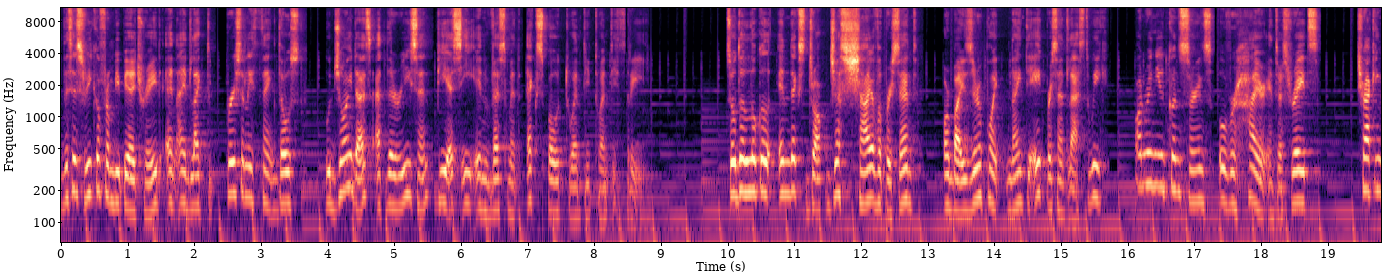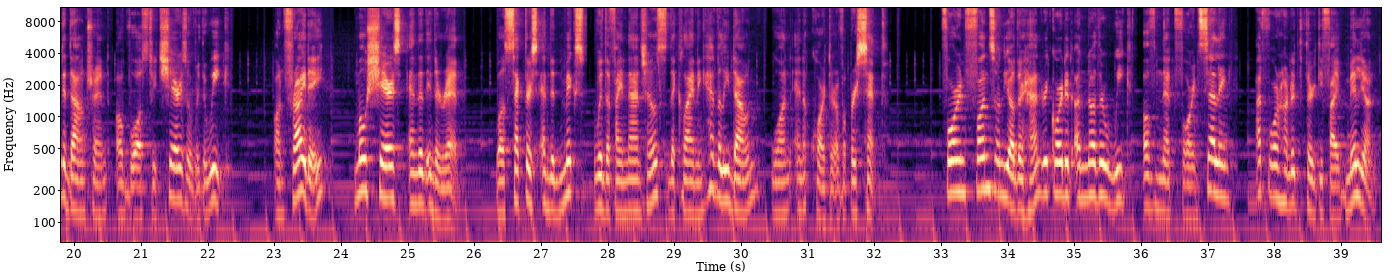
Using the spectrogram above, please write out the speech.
This is Rico from BPI Trade, and I'd like to personally thank those who joined us at the recent PSE Investment Expo 2023. So the local index dropped just shy of a percent, or by 0.98% last week, on renewed concerns over higher interest rates, tracking the downtrend of Wall Street shares over the week. On Friday, most shares ended in the red, while sectors ended mixed with the financials declining heavily down one and a quarter of a percent. Foreign funds, on the other hand, recorded another week of net foreign selling at 435 million.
